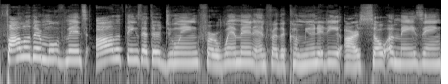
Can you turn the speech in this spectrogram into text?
Follow their movements. All the things that they're doing for women and for the community are so amazing.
